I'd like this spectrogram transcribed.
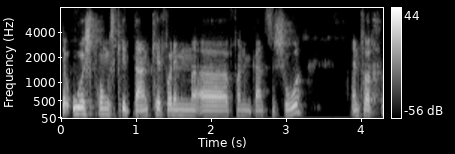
der Ursprungsgedanke von dem, äh, von dem ganzen Schuh, einfach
